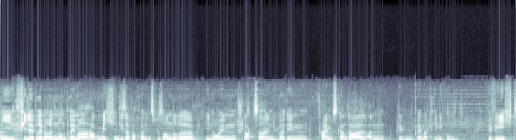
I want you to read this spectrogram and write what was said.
Wie viele Bremerinnen und Bremer haben mich in dieser Woche insbesondere die neuen Schlagzeilen über den Keimskandal an dem Bremer Klinikum bewegt.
